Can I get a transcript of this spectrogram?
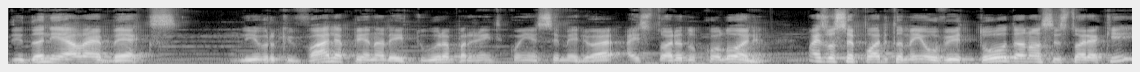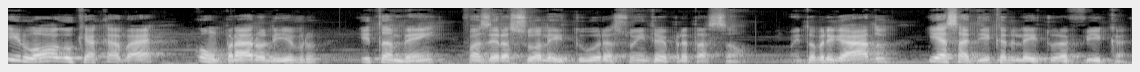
de Daniela Arbex, um livro que vale a pena a leitura para a gente conhecer melhor a história do Colônia. Mas você pode também ouvir toda a nossa história aqui e logo que acabar, comprar o livro e também fazer a sua leitura, a sua interpretação. Muito obrigado e essa dica de leitura fica.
